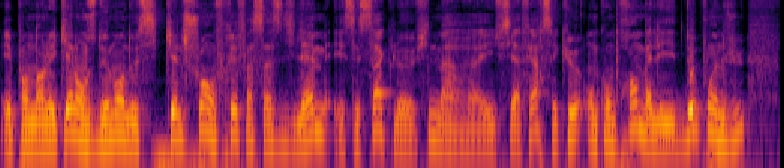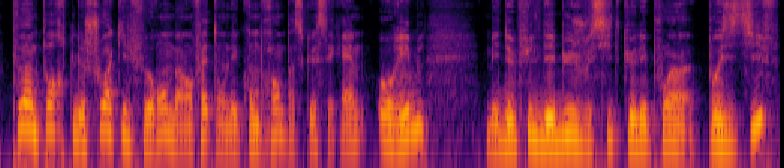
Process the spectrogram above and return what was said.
et pendant lesquelles on se demande aussi quel choix on ferait face à ce dilemme, et c'est ça que le film a réussi à faire, c'est que on comprend bah, les deux points de vue, peu importe le choix qu'ils feront, bah, en fait on les comprend parce que c'est quand même horrible, mais depuis le début je vous cite que les points positifs,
